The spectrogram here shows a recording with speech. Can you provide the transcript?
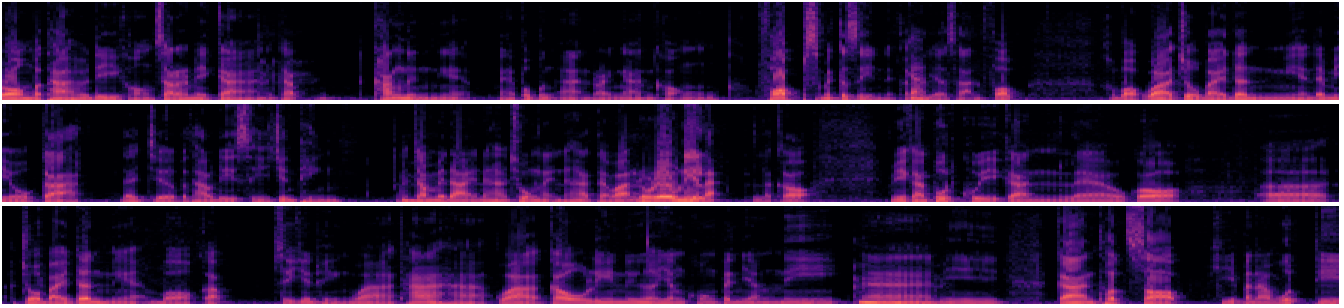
รองประธานาธิบดีของสหรัฐอเมริกานะครับ ครั้งหนึ่งเนี่ยแหมผมเพิ่งอ่านรายงานของ Forbes Magazine นะครับครับนิตยสาร Forbes เขาบอกว่าโจไบเดนเนี่ยได้มีโอกาสได้เจอประธานาธิบดีสีจิ้นผิงจำไม่ได้นะฮะ ช่วงไหนนะฮะ แต่ว่าเร็วๆนี้แหละ แล้วก็มีการพูดคุยกันแล้วก็เอ่อโจไบเดนเนี่ยบอกกับ สีจิ้นผิงว่าถ้าหากว่าเกาหลีเหนือยังคงเป็นอย่างนี้อ่ามีการทดสอบขีปนาวุธที่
